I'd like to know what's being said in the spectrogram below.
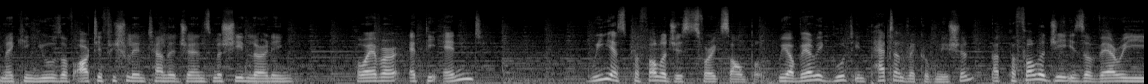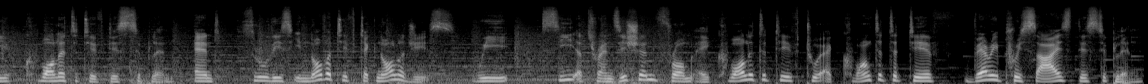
making use of artificial intelligence, machine learning. However, at the end, we as pathologists, for example, we are very good in pattern recognition, but pathology is a very qualitative discipline. And through these innovative technologies, we see a transition from a qualitative to a quantitative very precise discipline.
